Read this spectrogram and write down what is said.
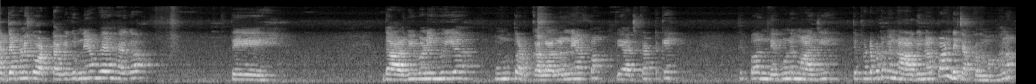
ਅੱਜ ਆਪਣੇ ਕੋ ਆਟਾ ਵੀ ਗੁੰਨਿਆ ਹੋਇਆ ਹੈਗਾ ਤੇ ਦਾਲ ਵੀ ਬਣੀ ਹੋਈ ਆ। ਉਹਨੂੰ ਤੜਕਾ ਲਾ ਲੈਣੇ ਆਪਾਂ ਪਿਆਜ਼ ਕੱਟ ਕੇ ਤੇ ਭਾਂਡੇ ਭੁੰਡੇ ਮਾਜੀ ਤੇ ਫਟਾਫਟ ਮੈਂ ਨਾਲ ਦੀ ਨਾਲ ਭਾਂਡੇ ਚੱਕ ਦਵਾਂ, ਹਨਾ?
